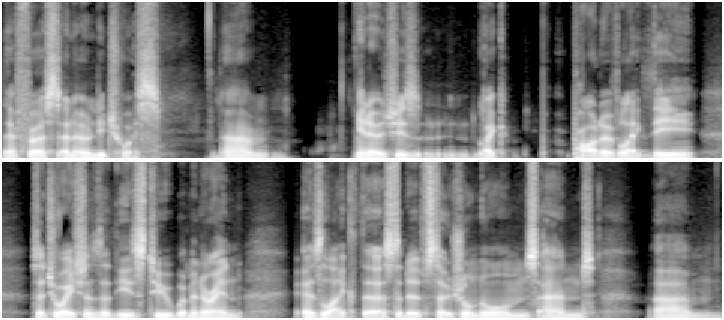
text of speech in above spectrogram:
their first and only choice. Um, you know, she's like part of like the situations that these two women are in is like the sort of social norms and um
